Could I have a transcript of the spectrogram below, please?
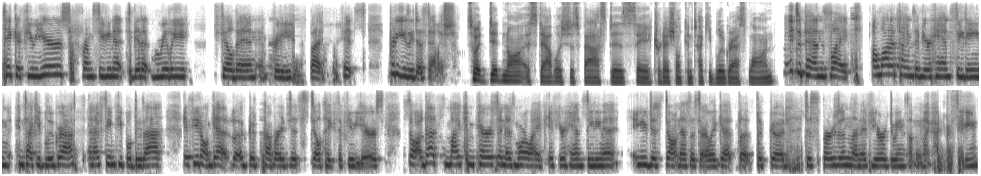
take a few years from seeding it to get it really filled in and pretty, but it's pretty easy to establish. So it did not establish as fast as, say, traditional Kentucky bluegrass lawn? It depends. Like a lot of times, if you're hand seeding Kentucky bluegrass, and I've seen people do that, if you don't get good coverage, it still takes a few years. So that's my comparison is more like if you're hand seeding it, you just don't necessarily get the, the good dispersion than if you're doing something like hydro seeding.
